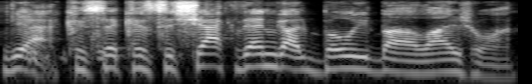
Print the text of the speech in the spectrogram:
yeah, because because Shaq then got bullied by Elijah. one.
